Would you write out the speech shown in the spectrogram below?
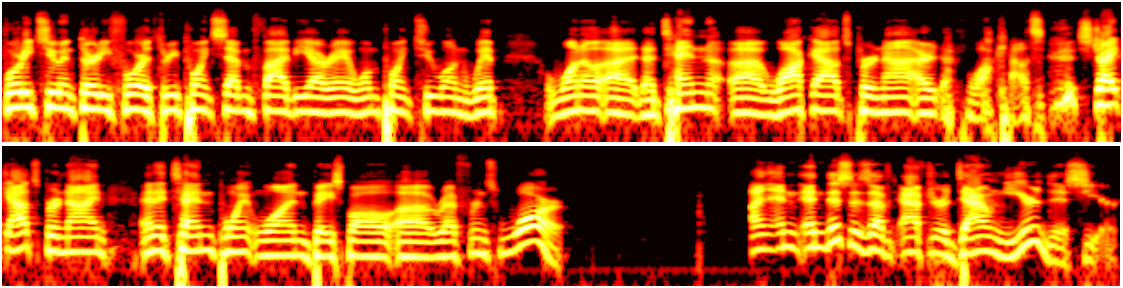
42 and 34 3.75 era 1.21 whip one uh, 10 uh, walkouts per nine or walkouts strikeouts per nine and a 10.1 baseball uh, reference war and, and and this is after a down year this year.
